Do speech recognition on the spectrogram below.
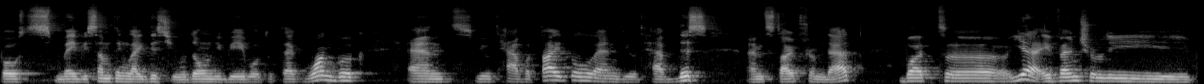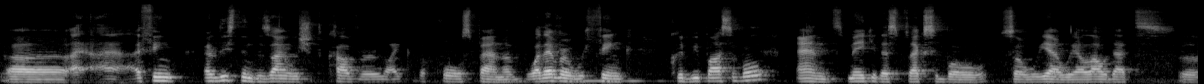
posts. Maybe something like this. You would only be able to tag one book, and you'd have a title, and you'd have this, and start from that but uh, yeah eventually uh, I, I- think at least in design we should cover like the whole span of whatever we think could be possible and make it as flexible so yeah we allow that uh,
